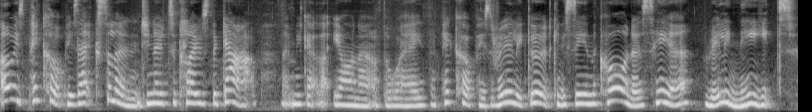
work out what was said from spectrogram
Oh, his pickup is excellent. You know, to close the gap. Let me get that yarn out of the way. The pickup is really good. Can you see in the corners here? Really neat.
